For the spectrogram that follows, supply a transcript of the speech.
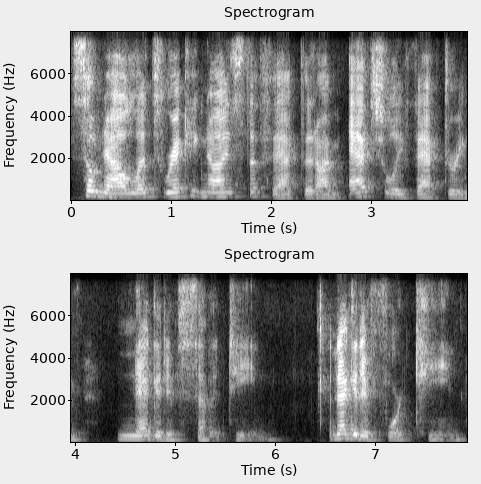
So now let's recognize the fact that I'm actually factoring negative 17, negative 14.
